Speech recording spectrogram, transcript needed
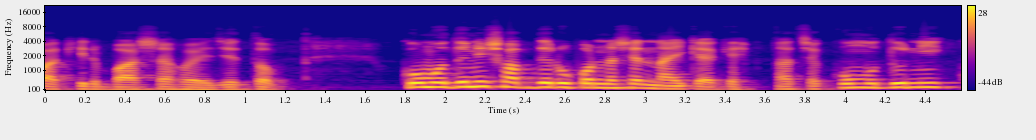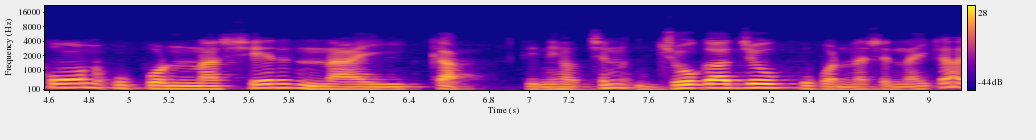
পাখির বাসা হয়ে যেত। কুমুদিনী শব্দের উপন্যাসের নায়িকাকে? আচ্ছা কুমুদিনী কোন উপন্যাসের নায়িকা? তিনি হচ্ছেন যোগাযোগ উপন্যাসের নায়িকা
